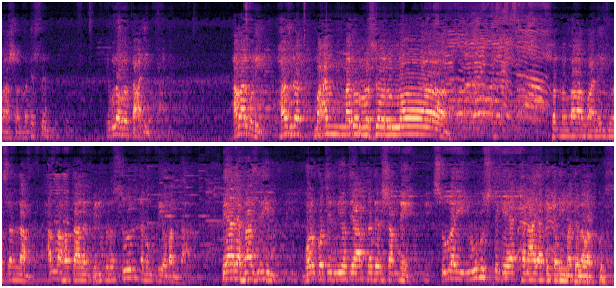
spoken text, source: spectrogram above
মাশাল্লাহ দেখছেন? এগুলো হলো তালিম। আবার বলি হজরত মোহাম্মদুর রসুল্লাহ সাল্লাল্লাহু আলাইহি ওয়াসাল্লাম আল্লাহ তাআলার প্রেরিত রাসূল এবং প্রিয় বান্দা। পেয়ারে হাজরিন, বরকতের নিয়তে আপনাদের সামনে সূরা ইউনুস থেকে একখানা আয়াতে কারিমা তেলাওয়াত করছি।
